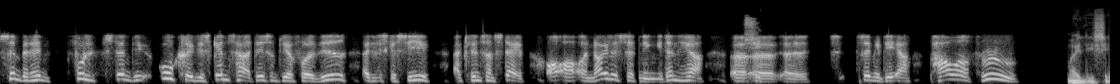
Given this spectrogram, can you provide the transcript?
simpelthen fuldstændig ukritisk gentager det, som de har fået at vide, at de skal sige af Clintons stab. Og, og, og nøglesætningen i den her øh, øh, øh, sætning, det er power through. Må jeg lige se.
